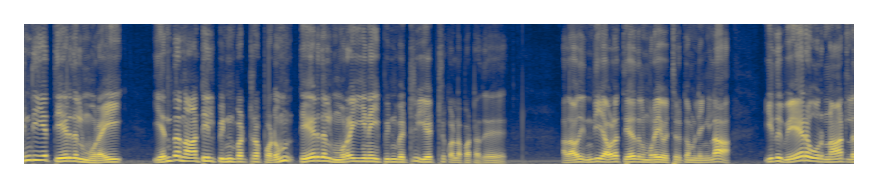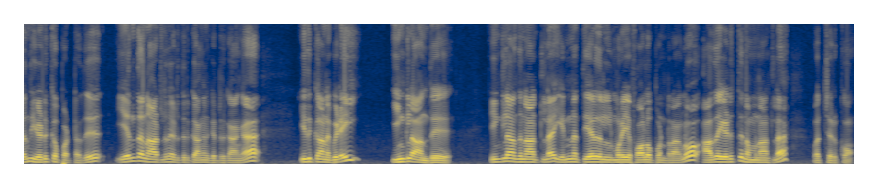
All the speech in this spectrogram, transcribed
இந்திய தேர்தல் முறை எந்த நாட்டில் பின்பற்றப்படும் தேர்தல் முறையினை பின்பற்றி ஏற்றுக்கொள்ளப்பட்டது? அதாவது இந்தியாவில் தேர்தல் முறையை வச்சுருக்கோம் இல்லைங்களா? இது வேறு ஒரு நாட்டிலேருந்து எடுக்கப்பட்டது. எந்த நாட்டிலேருந்து எடுத்திருக்காங்கன்னு கேட்டிருக்காங்க. இதுக்கான விடை இங்கிலாந்து. இங்கிலாந்து நாட்டில் என்ன தேர்தல் முறையை ஃபாலோ பண்ணுறாங்களோ அதை எடுத்து நம்ம நாட்டில் வச்சுருக்கோம்.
